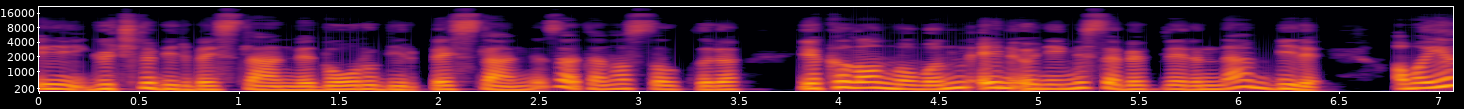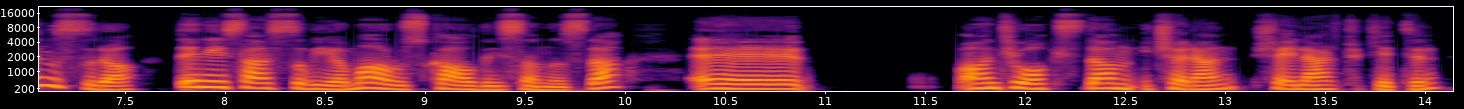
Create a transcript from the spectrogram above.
güçlü bir beslenme, doğru bir beslenme zaten hastalıklara yakalanmamanın en önemli sebeplerinden biri. Ama yanı sıra deneysel sıvıya maruz kaldıysanız da e, antioksidan içeren şeyler tüketin.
